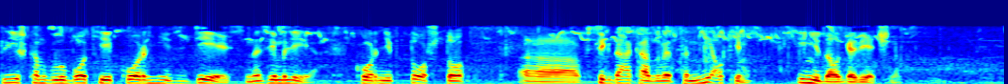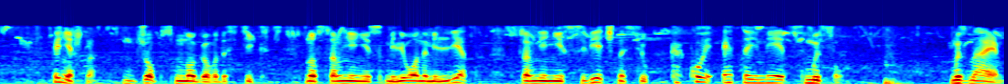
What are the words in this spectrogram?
слишком глубокие корни здесь, на земле. Корни в то, что э, всегда оказывается мелким и недолговечным. Конечно, Джобс многого достиг, но в сравнении с миллионами лет, в сравнении с вечностью, какой это имеет смысл? Мы знаем,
